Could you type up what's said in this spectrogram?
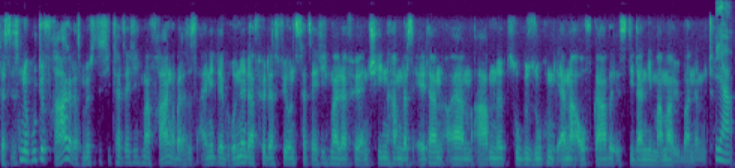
Das ist eine gute Frage. Das müsste ich Sie tatsächlich mal fragen. Aber das ist eine der Gründe dafür, dass wir uns tatsächlich mal dafür entschieden haben, dass Elternabende zu besuchen eher eine Aufgabe ist, die dann die Mama übernimmt. Ja,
